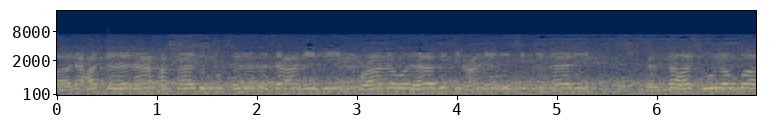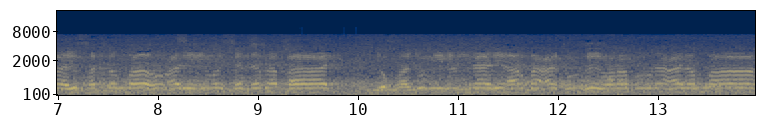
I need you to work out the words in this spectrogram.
قال حدثنا حماد بن سلمة عن أبي عمران وثابت عن أنس بن مالك أن رسول الله صلى الله عليه وسلم قال يخرج من النار أربعة فيعرضون على الله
